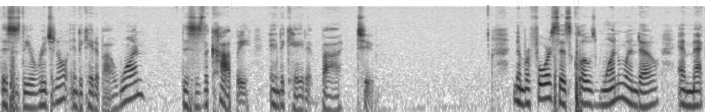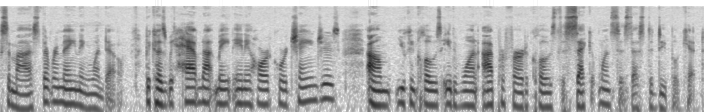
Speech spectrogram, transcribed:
This is the original indicated by 1. This is the copy indicated by 2. Number four says close one window and maximize the remaining window. Because we have not made any hardcore changes, um, you can close either one. I prefer to close the second one since that's the duplicate.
